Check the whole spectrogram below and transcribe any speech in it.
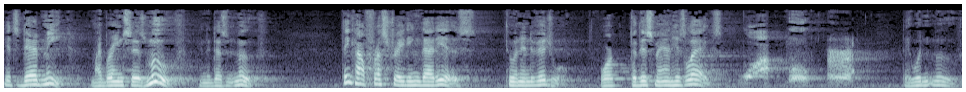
it's dead meat. My brain says move, and it doesn't move. Think how frustrating that is to an individual. Or for this man, his legs. They wouldn't move.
